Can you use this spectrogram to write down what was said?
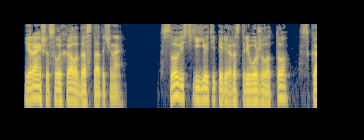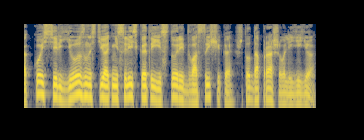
и раньше слыхала достаточно. Совесть ее теперь растревожила то, с какой серьезностью отнеслись к этой истории два сыщика, что допрашивали ее.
